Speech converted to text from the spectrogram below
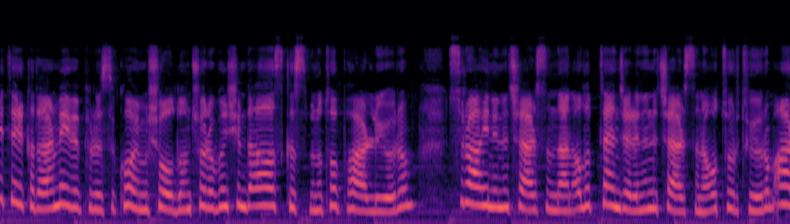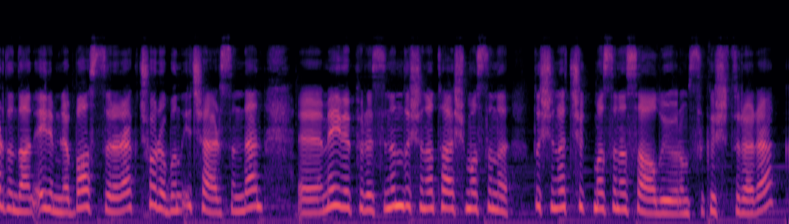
Yeteri kadar meyve püresi koymuş olduğum çorabın şimdi ağız kısmını toparlıyorum. Sürahinin içerisinden alıp tencerenin içerisine oturtuyorum. Ardından elimle bastırarak çorabın içerisinden e, meyve püresinin dışına taşmasını, dışına çıkmasını sağlıyorum sıkıştırarak.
